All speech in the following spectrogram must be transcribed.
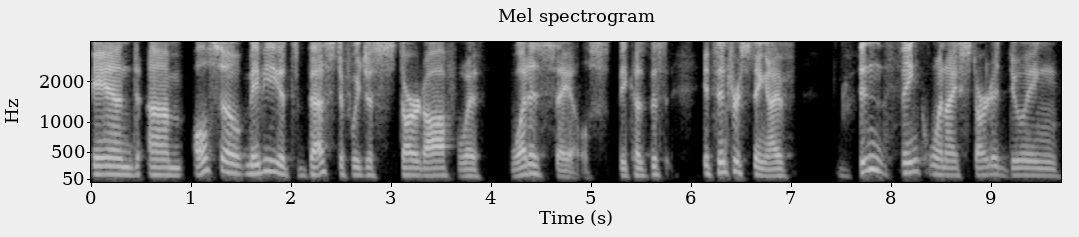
And um, also, maybe it's best if we just start off with what is sales? Because this, it's interesting. I've didn't think when I started doing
